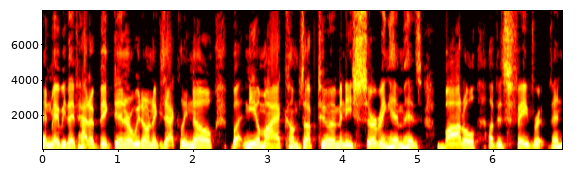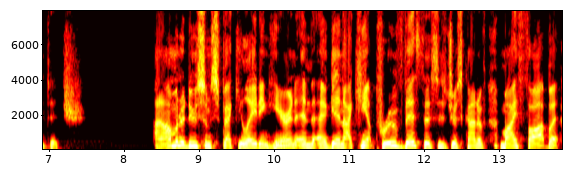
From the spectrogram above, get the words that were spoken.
and maybe they've had a big dinner. We don't exactly know. But Nehemiah comes up to him and he's serving him his bottle of his favorite vintage. And I'm going to do some speculating here. And, and again, I can't prove this. This is just kind of my thought, but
